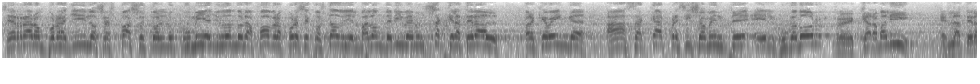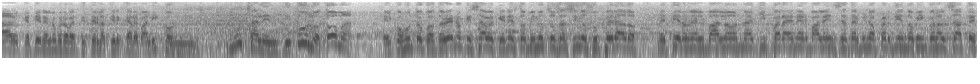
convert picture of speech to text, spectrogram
Cerraron por allí los espacios con Lucumí ayudándole a Fabra por ese costado y el balón deriva en un saque lateral para que venga a sacar precisamente el jugador eh, Carabalí. El lateral que tiene el número 23 la tiene Carabalí con mucha lentitud, lo toma el conjunto ecuatoriano que sabe que en estos minutos ha sido superado. Metieron el balón allí para Ener Valencia, terminó perdiendo bien con Alzate.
